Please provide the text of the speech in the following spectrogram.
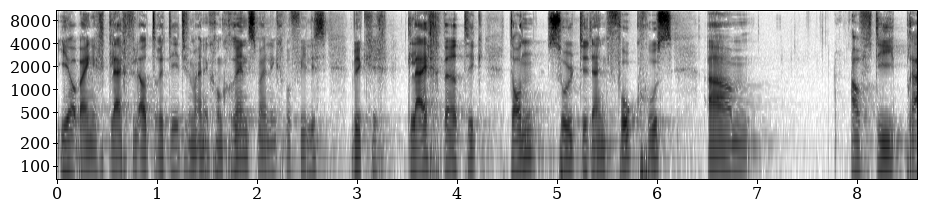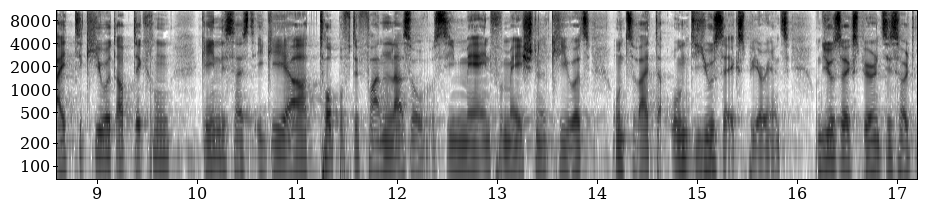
ich habe eigentlich gleich viel Autorität wie meine Konkurrenz, mein Linkprofil ist wirklich gleichwertig, dann sollte dein Fokus ähm, auf die breite Keyword-Abdeckung gehen. Das heißt, ja top of the funnel, also sie mehr informational Keywords und so weiter und User Experience. Und User Experience ist halt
